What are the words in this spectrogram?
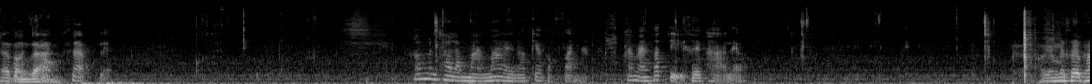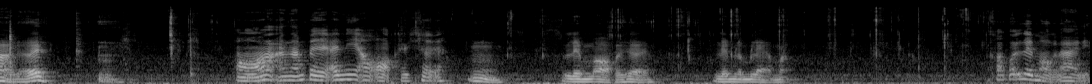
น่าสงสารอดของแซ่บเลยเพราะมันทรมานมากเลยเนาะเกี่ยวกับฟันอะใช่ไหมพ่อติเคยผ่าแล้ว เขายังไม่เคยผ่าเลย อ๋อ อันนั้นไปไอ้นี่เอาออกเฉยอืม เล็มออกเฉยๆเล็มแหลมๆอะๆเขาก็เลยหมอกได้ดิ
